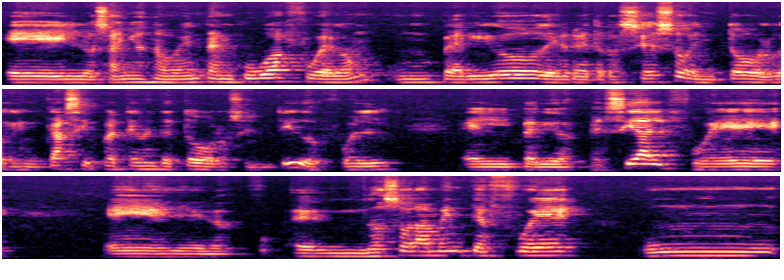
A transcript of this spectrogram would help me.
en los años 90 en Cuba fueron un periodo de retroceso en, todo, en casi prácticamente todos los sentidos. Fue el, el periodo especial, fue eh, eh, no solamente fue un,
